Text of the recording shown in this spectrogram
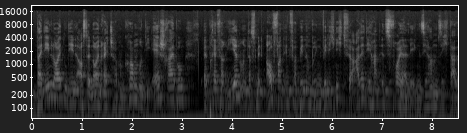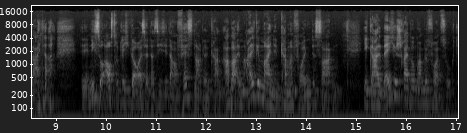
Bei den Leuten, die aus der neuen Rechtschreibung kommen und die E-Schreibung äh, präferieren und das mit Aufwand in Verbindung bringen, will ich nicht für alle die Hand ins Feuer legen. Sie haben sich da leider nicht so ausdrücklich geäußert, dass ich sie darauf festnageln kann. Aber im Allgemeinen kann man Folgendes sagen. Egal welche Schreibung man bevorzugt,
